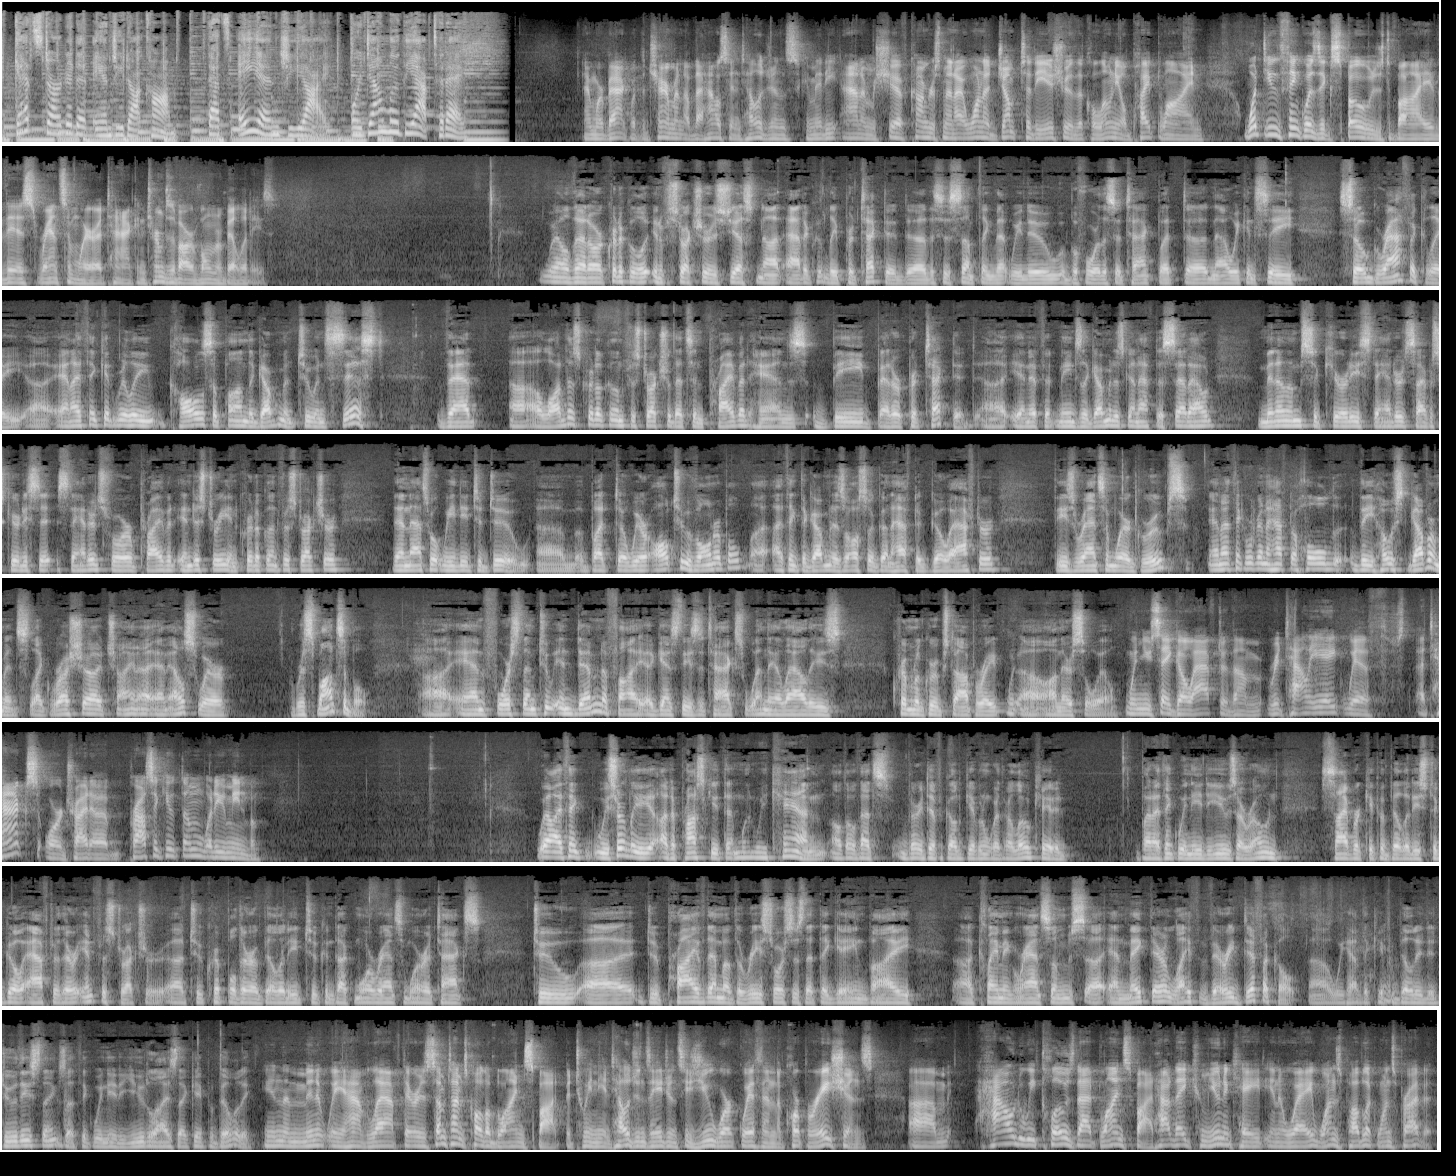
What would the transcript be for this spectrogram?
Get started at Angie.com. That's A N G I, or download the app today. And we're back with the chairman of the House Intelligence Committee, Adam Schiff. Congressman, I want to jump to the issue of the Colonial Pipeline. What do you think was exposed by this ransomware attack in terms of our vulnerabilities? Well, that our critical infrastructure is just not adequately protected. Uh, this is something that we knew before this attack, but uh, now we can see so graphically. Uh, and I think it really calls upon the government to insist that uh, a lot of this critical infrastructure that's in private hands be better protected. Uh, and if it means the government is going to have to set out minimum security standards, cybersecurity standards for private industry and critical infrastructure, then that's what we need to do. Um, but uh, we're all too vulnerable. I think the government is also going to have to go after these ransomware groups. And I think we're going to have to hold the host governments like Russia, China, and elsewhere responsible uh, and force them to indemnify against these attacks when they allow these criminal groups to operate uh, on their soil. When you say go after them, retaliate with attacks or try to prosecute them? What do you mean? Well, I think we certainly ought to prosecute them when we can, although that's very difficult given where they're located. But I think we need to use our own cyber capabilities to go after their infrastructure, uh, to cripple their ability to conduct more ransomware attacks, to uh, deprive them of the resources that they gain by uh, claiming ransoms uh, and make their life very difficult. Uh, we have the capability to do these things. I think we need to utilize that capability. In the minute we have left, there is sometimes called a blind spot between the intelligence agencies you work with and the corporations. Um, how do we close that blind spot? How do they communicate in a way? One's public, one's private.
